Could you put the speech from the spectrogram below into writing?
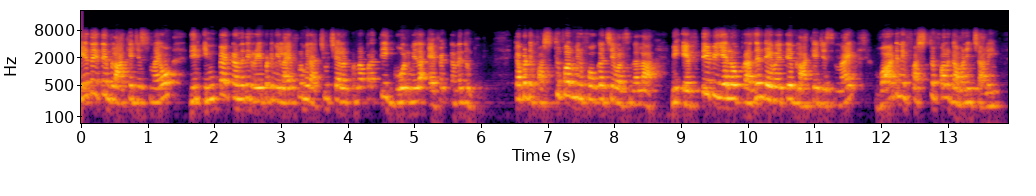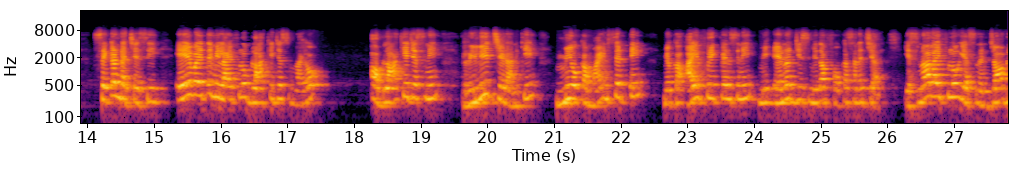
ఏదైతే బ్లాకేజెస్ ఉన్నాయో దీని ఇంపాక్ట్ అనేది రేపటి మీ లైఫ్లో మీరు అచీవ్ చేయాలనుకున్న ప్రతి గోల్ మీద ఎఫెక్ట్ అనేది ఉంటుంది. కాబట్టి ఫస్ట్ ఆఫ్ ఆల్ మీరు ఫోకస్ చేయవలసిందల్లా మీ ఎఫ్టీబీఏలో ప్రజెంట్ ఏవైతే బ్లాకేజెస్ ఉన్నాయి వాటిని ఫస్ట్ ఆఫ్ ఆల్ గమనించాలి. సెకండ్ వచ్చేసి ఏవైతే మీ లైఫ్లో బ్లాకేజెస్ ఉన్నాయో ఆ బ్లాకేజెస్ని రిలీజ్ చేయడానికి మీ యొక్క మైండ్ సెట్ని మీ యొక్క ఐ ఫ్రీక్వెన్సీని మీ ఎనర్జీస్ మీద ఫోకస్ అనేది చేయాలి. ఎస్ నా లైఫ్లో ఎస్ నేను జాబ్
